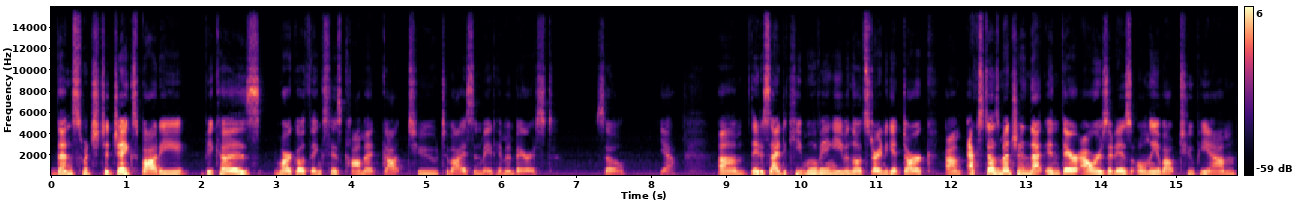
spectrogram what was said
then switch to Jake's body because Marco thinks his comment got to Tobias and made him embarrassed. So, yeah. Um, they decide to keep moving even though it's starting to get dark. Um, Ax does mention that in their hours it is only about 2 p.m.,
